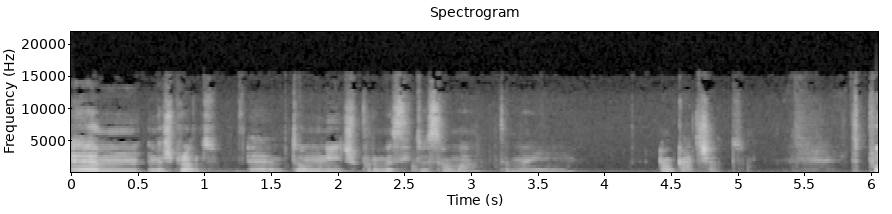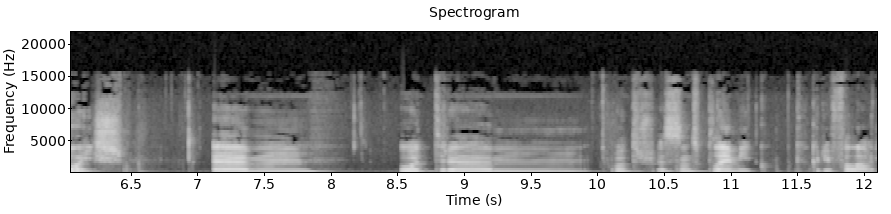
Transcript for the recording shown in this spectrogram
Um, mas pronto, um, tão unidos por uma situação má também é um bocado chato. Depois, um, outra, um, outro assunto polémico que eu queria falar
